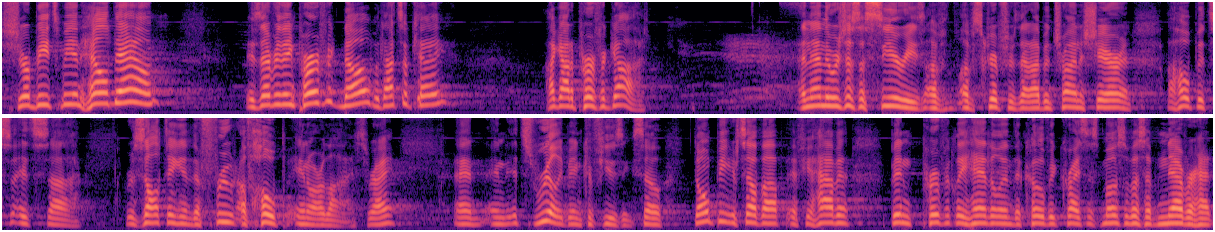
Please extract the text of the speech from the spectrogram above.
Sure beats being held down. Is everything perfect? No, but that's okay. I got a perfect God. And then there was just a series of, of scriptures that I've been trying to share, and I hope it's, it's uh, resulting in the fruit of hope in our lives, right? And, and it's really been confusing. So don't beat yourself up if you haven't been perfectly handling the COVID crisis. Most of us have never had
